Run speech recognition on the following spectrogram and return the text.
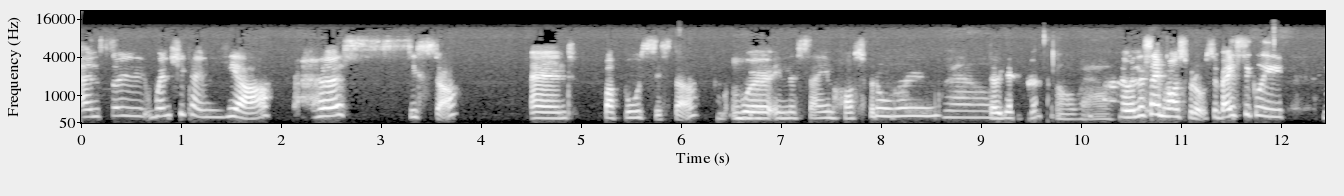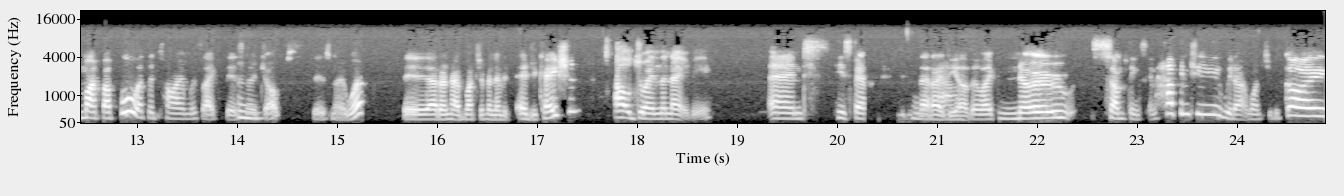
and so when she came here, her sister and Papu's sister Mhm. were in the same hospital room. Wow. They were getting Oh wow. they were in the same hospital. So basically, my papu at the time was like, "There's no Mm. jobs, there's no work, I don't have much of an education. I'll join the navy." And his family that Wow. idea. They're like, "No, something's gonna happen to you. We don't want you to go."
